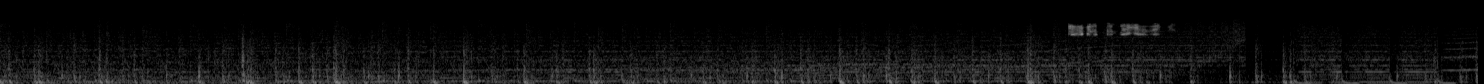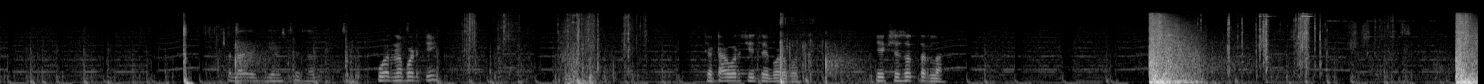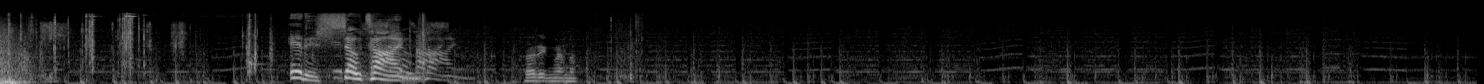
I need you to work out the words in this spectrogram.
वरनं पडती चटावर टावरची है बराबर एकशे सत्तर ला It is showtime.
